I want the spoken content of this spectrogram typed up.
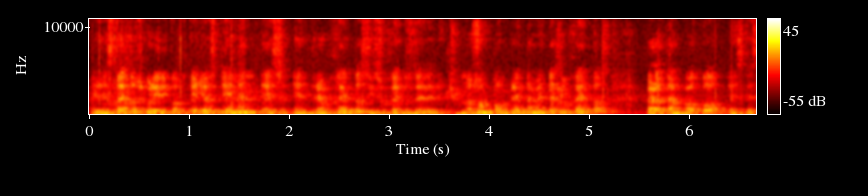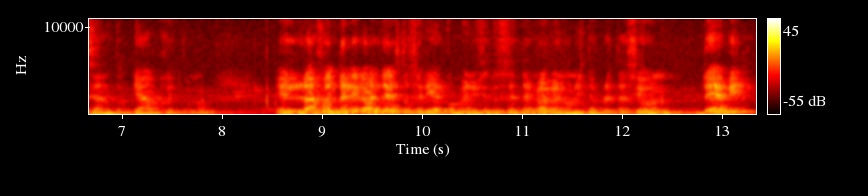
el estatus jurídico que ellos tienen es entre objetos y sujetos de derecho. No son completamente sujetos, pero tampoco es que sean ya objeto. ¿no? la fuente legal de esto sería el convenio 169 en una interpretación débil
